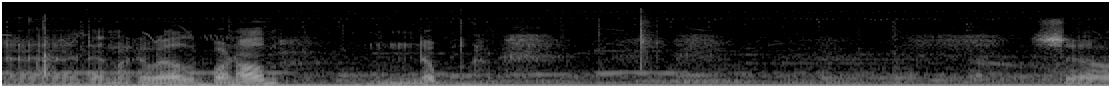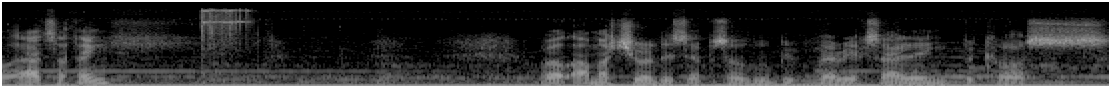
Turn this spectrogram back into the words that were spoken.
uh, Denmark as well. Bornholm? Nope. So that's a thing. Well, I'm not sure this episode will be very exciting because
